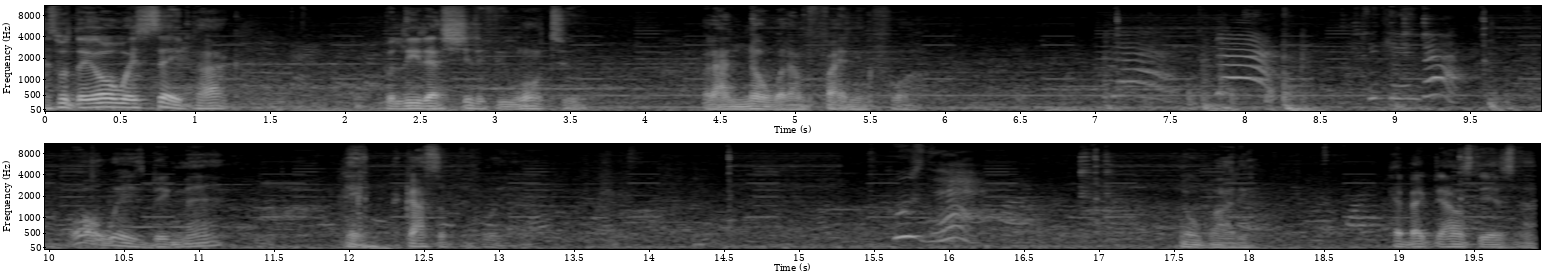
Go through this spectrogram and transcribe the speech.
That's what they always say, Pac. Believe that shit if you want to. But I know what I'm fighting for. Dad! You came back. Always, big man. Hey, I got something for you. Who's that? Nobody. Head back downstairs now.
